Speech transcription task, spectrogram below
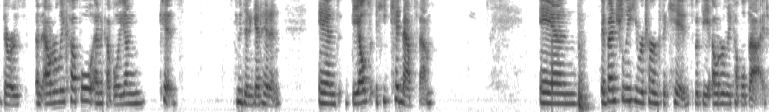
There was an elderly couple and a couple of young kids who didn't get hidden, and the elder he kidnapped them. And eventually he returned the kids, but the elderly couple died.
